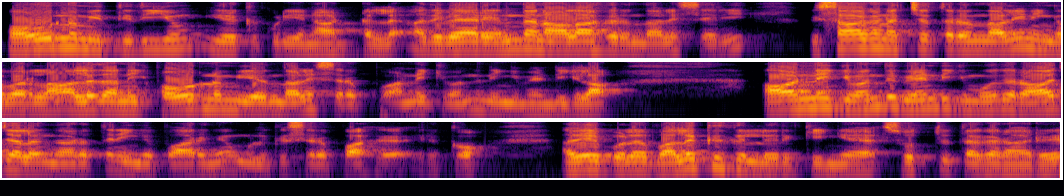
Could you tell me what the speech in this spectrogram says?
பௌர்ணமி திதியும் இருக்கக்கூடிய நாட்கள்ல அது வேற எந்த நாளாக இருந்தாலும் சரி விசாக நட்சத்திரம் இருந்தாலும் நீங்க வரலாம் அல்லது அன்னைக்கு பௌர்ணமி இருந்தாலும் சிறப்பு அன்னைக்கு வந்து நீங்க வேண்டிக்கலாம். அன்னைக்கு வந்து வேண்டிக்கும் போது ராஜ அலங்காரத்தை நீங்கள் பாருங்கள் உங்களுக்கு சிறப்பாக இருக்கும். அதே போல் வழக்குகள் இருக்கீங்க சொத்து தகராறு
